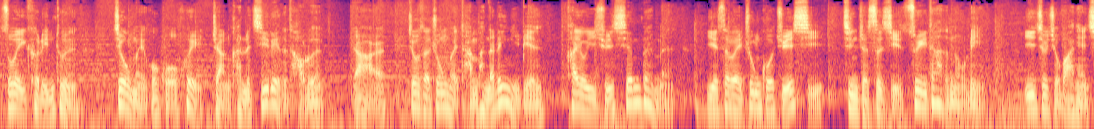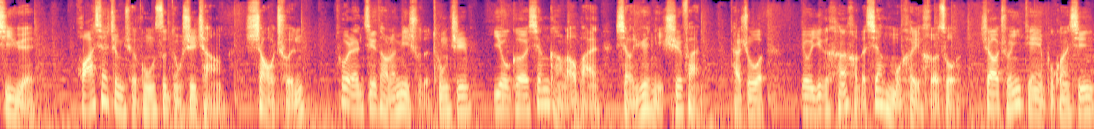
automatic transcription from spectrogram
所以克林顿就美国国会展开了激烈的讨论。然而，就在中美谈判的另一边，还有一群先辈们也在为中国崛起尽着自己最大的努力。一九九八年七月，华夏证券公司董事长邵纯突然接到了秘书的通知，有个香港老板想约你吃饭。他说有一个很好的项目可以合作。邵纯一点也不关心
